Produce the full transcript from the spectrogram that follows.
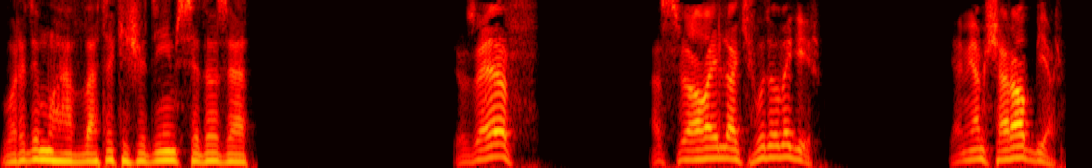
وارد محوطه که شدیم صدا زد یوزف اسب آقای لاکفودو بگیر کمی هم شراب بیار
